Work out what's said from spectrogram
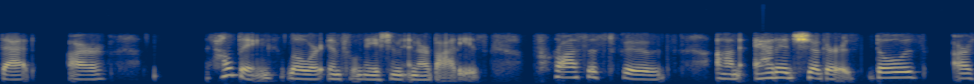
that are helping lower inflammation in our bodies. Processed foods, um, added sugars, those are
